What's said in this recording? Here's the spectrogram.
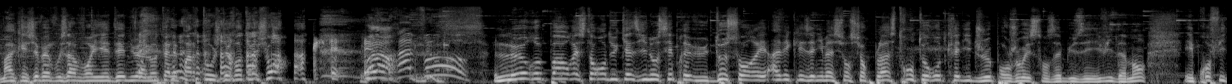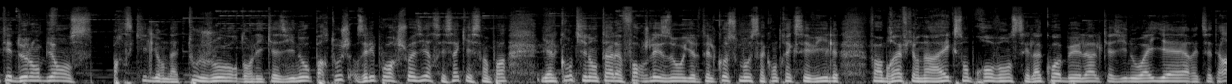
Mac, je vais vous envoyer des nuits à l'hôtel Partouche de votre choix. Voilà. Bravo Le repas au restaurant du casino, c'est prévu. Deux soirées avec les animations sur place, 30 euros de crédit de jeu pour jouer sans abuser évidemment et profiter de l'ambiance parce qu'il y en a toujours dans les casinos partout. Vous allez pouvoir choisir, c'est ça qui est sympa. Il y a le Continental à Forges-les-Eaux, il y a l'hôtel Cosmos à Contrexéville. Enfin bref, il y en a à Aix-en-Provence, c'est l'Aquabella, le casino à hier, etc.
